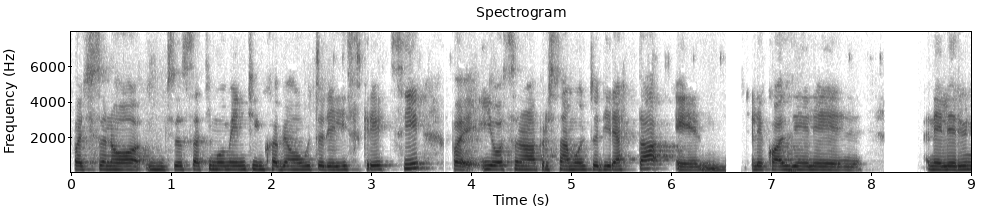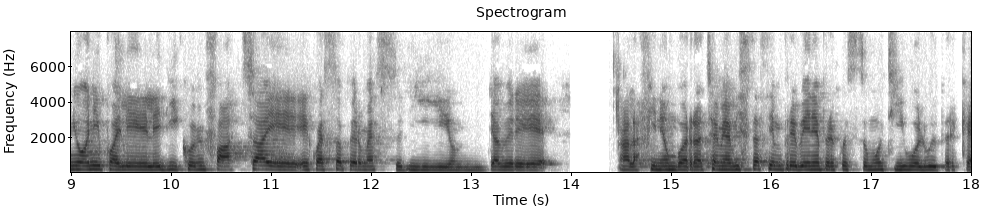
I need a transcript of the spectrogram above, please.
Poi ci sono, ci sono, stati momenti in cui abbiamo avuto degli screzi, poi io sono una persona molto diretta e le cose le, nelle riunioni poi le, le, dico in faccia e, e questo ha permesso di, di, avere alla fine un buon... cioè mi ha vista sempre bene per questo motivo lui perché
